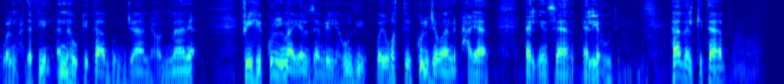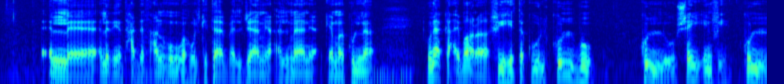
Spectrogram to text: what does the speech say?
والمحدثين أنه كتاب جامع مانع فيه كل ما يلزم لليهودي ويغطي كل جوانب حياة الإنسان اليهودي. هذا الكتاب الذي نتحدث عنه وهو الكتاب الجامع المانع كما قلنا هناك عبارة فيه تقول كل بو كل شيء فيه. كل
